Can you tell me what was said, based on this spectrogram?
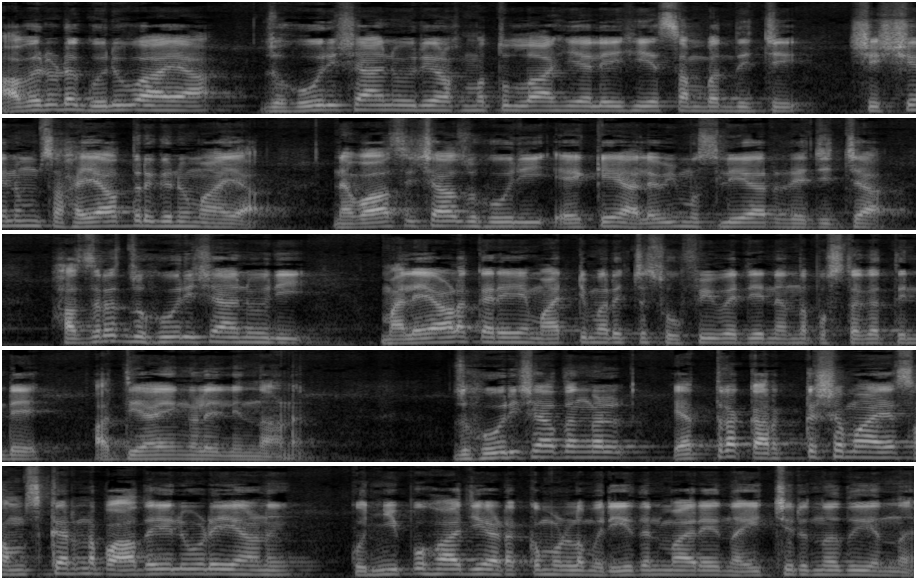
അവരുടെ ഗുരുവായ ജുഹൂരി ഷാനൂരി റഹ്മത്തുല്ലാഹി അലേഹിയെ സംബന്ധിച്ച് ശിഷ്യനും സഹയാത്രികനുമായ നവാസി ഷാ സുഹൂരി എ കെ അലവി മുസ്ലിയാർ രചിച്ച ഹസ്രത് ജുഹൂരി ഷാനൂരി മലയാളക്കരയെ മാറ്റിമറിച്ച സൂഫി വര്യൻ എന്ന പുസ്തകത്തിന്റെ അധ്യായങ്ങളിൽ നിന്നാണ്. ജുഹൂരി ഷാ തങ്ങൾ എത്ര കർക്കശമായ സംസ്കരണ പാതയിലൂടെയാണ് കുഞ്ഞിപ്പു ഹാജി അടക്കമുള്ള മുരീതന്മാരെ നയിച്ചിരുന്നത് എന്ന്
